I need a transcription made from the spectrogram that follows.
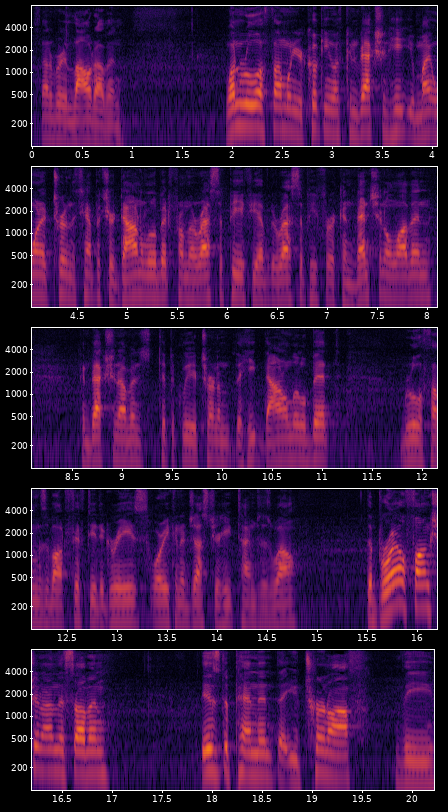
It's not a very loud oven. One rule of thumb when you're cooking with convection heat, you might want to turn the temperature down a little bit from the recipe. If you have the recipe for a conventional oven, convection ovens, typically you turn the heat down a little bit. Rule of thumb is about 50 degrees, or you can adjust your heat times as well. The broil function on this oven is dependent that you turn off the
